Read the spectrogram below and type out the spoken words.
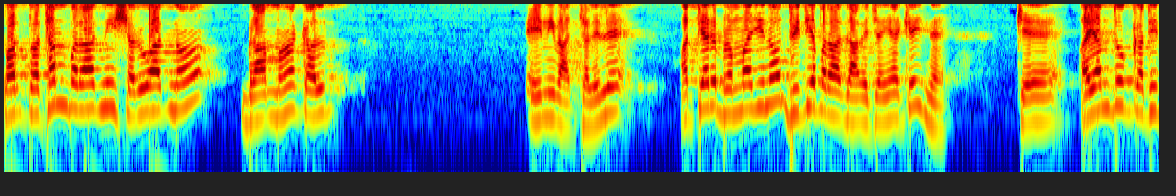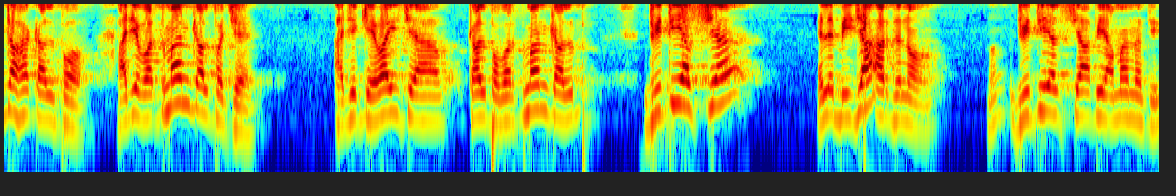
પર પ્રથમ પરાગની શરૂઆતનો બ્રાહ્મણ કલ્પ એની વાત ચાલે એટલે અત્યારે બ્રહ્માજીનો દ્વિતીય પરાર્થ આવે છે, અહીંયા કહી ને, કે અયમ તુ કથિત કલ્પો. આજે વર્તમાન કલ્પ છે. આજે કહેવાય છે આ કલ્પ, વર્તમાન કલ્પ. દ્વિતીયસ્ય, એટલે બીજા અર્ધનો? દ્વિતીયસ્યાપી આમાં નથી.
